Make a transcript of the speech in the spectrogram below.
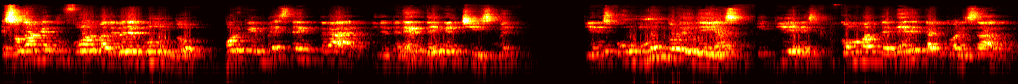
Eso cambia tu forma de ver el mundo, porque en vez de entrar y detenerte en el chisme, tienes un mundo de ideas y tienes cómo mantenerte actualizado.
